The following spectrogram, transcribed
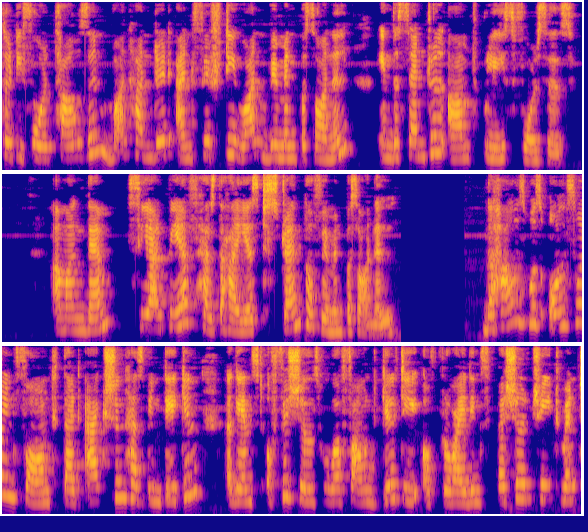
34,151 women personnel in the Central Armed Police Forces. Among them, CRPF has the highest strength of women personnel. The House was also informed that action has been taken against officials who were found guilty of providing special treatment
